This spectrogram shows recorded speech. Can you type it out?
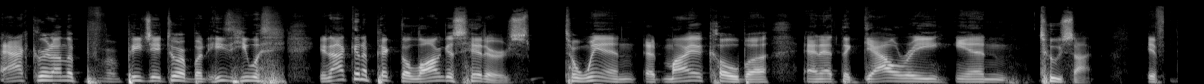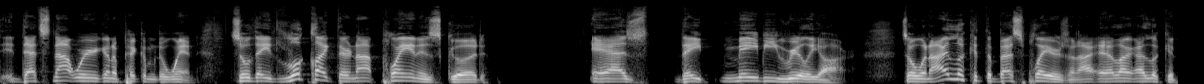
accurate on the PGA Tour, but he he was. You're not going to pick the longest hitters to win at Mayakoba and at the Gallery in Tucson. If that's not where you're going to pick them to win, so they look like they're not playing as good as they maybe really are. So when I look at the best players and I, I look at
